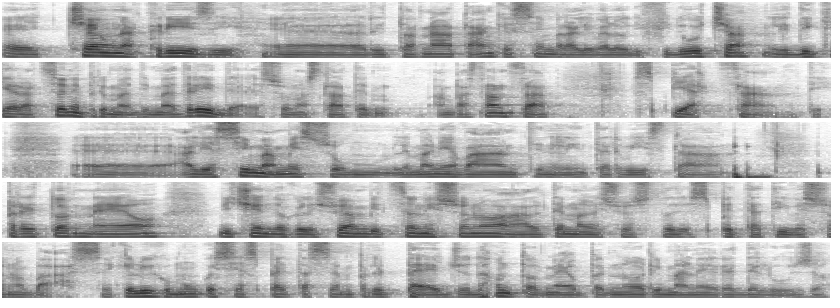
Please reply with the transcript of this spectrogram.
Eh, c'è una crisi eh, ritornata anche sembra a livello di fiducia. Le dichiarazioni prima di Madrid sono state abbastanza abbastanza spiazzanti. Eh, Aliassim ha messo le mani avanti nell'intervista pre-torneo dicendo che le sue ambizioni sono alte ma le sue aspettative sono basse, che lui comunque si aspetta sempre il peggio da un torneo per non rimanere deluso.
